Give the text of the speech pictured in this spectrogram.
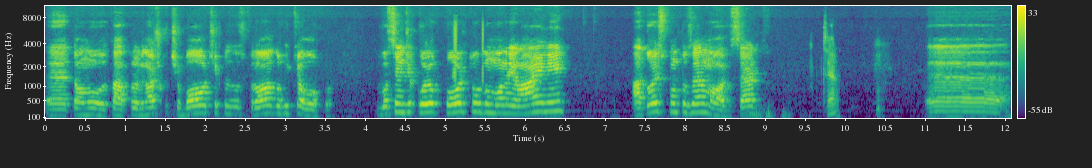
estão é, no tá, Prognóstico Futebol, tips dos Pro, do Rick Louco. Você indicou o Porto no Moneyline a 2.09, certo? Certo. É...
